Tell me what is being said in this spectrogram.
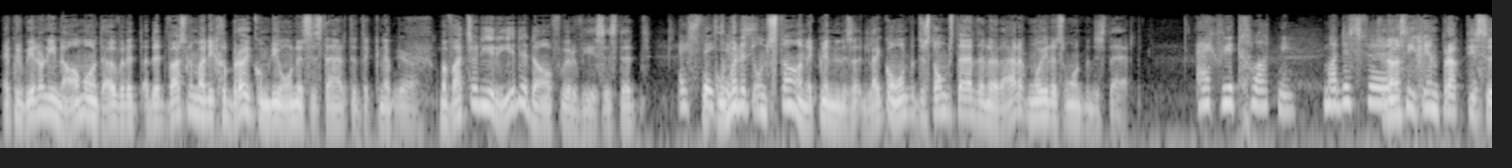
Ek probeer nou nie name onthou wat dit dit was nou maar die gebruik om die honde se sterte te knip. Ja. Maar wat sou die rede daarvoor wees? Is dit Aesthetics. Hoe kom dit ontstaan? Ek meen, dit lyk 'n hond met 'n stompstert en 'n regtig mooi is 'n hond met 'n stert. Ek weet glad nie, maar dis vir So daar's nie geen praktiese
